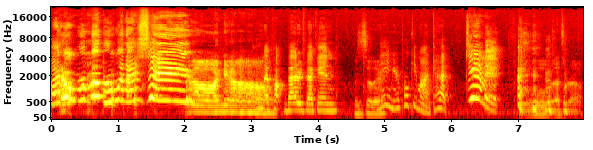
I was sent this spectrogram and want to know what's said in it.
I don't remember when I saved. Oh no! And I pop batteries back in. Is it still there? Name your Pokemon. God damn it! Ooh, that's rough.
